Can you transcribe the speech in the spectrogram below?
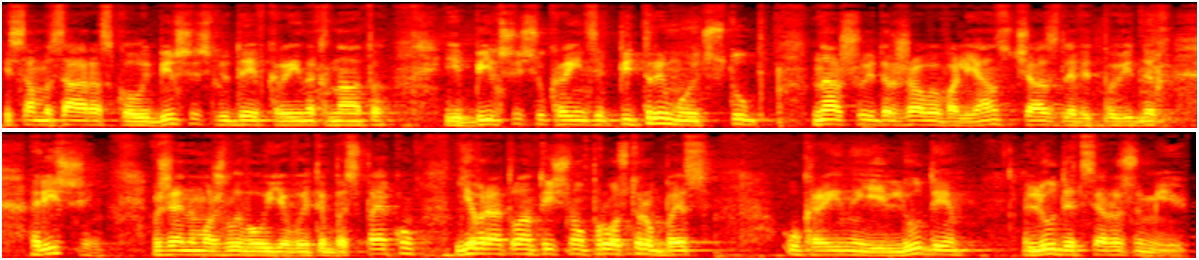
І саме зараз, коли більшість людей в країнах НАТО і більшість українців підтримують вступ нашої держави в альянс, час для відповідних рішень вже неможливо уявити безпеку євроатлантичного простору без України. І люди, люди це розуміють.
